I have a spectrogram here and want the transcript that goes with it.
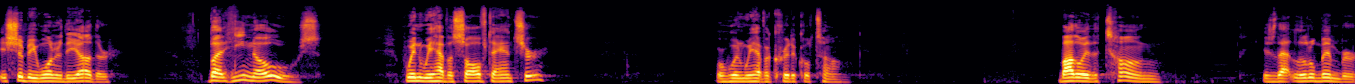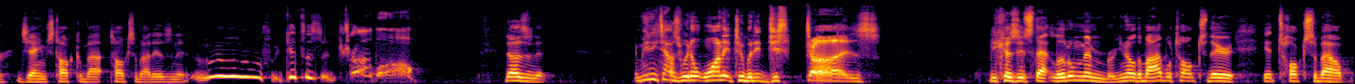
it should be one or the other. But he knows when we have a soft answer or when we have a critical tongue. By the way, the tongue is that little member James talk about, talks about, isn't it? Ooh it gets us in trouble, doesn't it? And many times we don't want it to, but it just does. Because it's that little member. You know, the Bible talks there, it talks about,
